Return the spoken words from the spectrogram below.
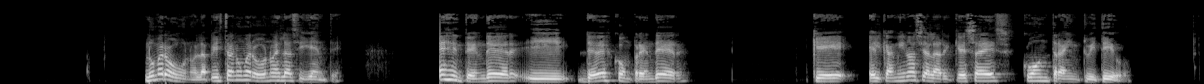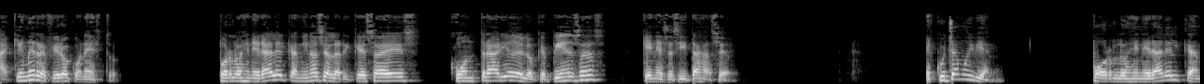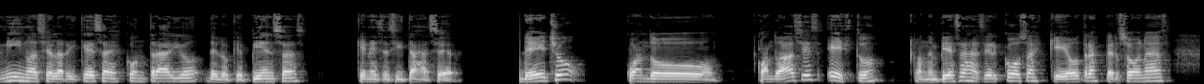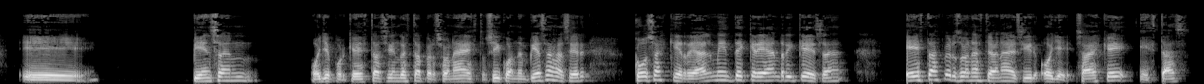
Número uno, la pista número uno es la siguiente. Debes entender y debes comprender que el camino hacia la riqueza es contraintuitivo. ¿A qué me refiero con esto? Por lo general, el camino hacia la riqueza es contrario de lo que piensas que necesitas hacer. Escucha muy bien por lo general el camino hacia la riqueza es contrario de lo que piensas que necesitas hacer. De hecho, cuando, cuando haces esto, cuando empiezas a hacer cosas que otras personas eh, piensan, oye, ¿por qué está haciendo esta persona esto? Sí, cuando empiezas a hacer cosas que realmente crean riqueza, estas personas te van a decir, oye, ¿sabes qué? Estás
